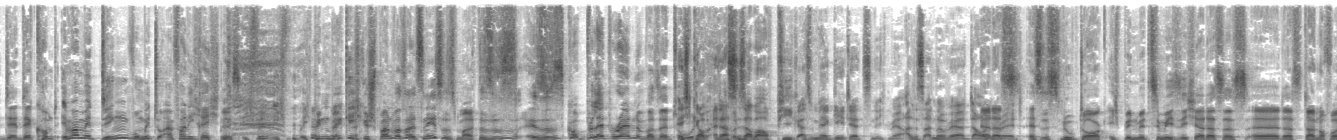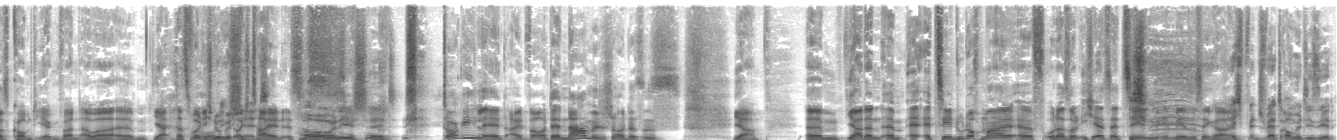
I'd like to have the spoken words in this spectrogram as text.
der, der kommt immer mit Dingen, womit du einfach nicht rechnest. Ich will, ich, ich bin wirklich gespannt, was er als nächstes macht. Das ist, es ist komplett random, was er tut. Ich glaube, das ist aber auch Peak, also mehr geht jetzt nicht mehr. Alles andere wäre Ja, Downgrade. das, es ist Snoop Dogg. Ich bin mir ziemlich sicher, dass das, äh, dass da noch was kommt irgendwann. Aber ähm, ja, das wollte ich nur mit euch shit. teilen. Es Holy shit. Doggyland einfach und der Name schon. Das ist ja. Ähm, ja, dann ähm, äh, erzähl du doch mal, äh, oder soll ich erst erzählen? mir, mir ist es egal. Ich bin schwer traumatisiert.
